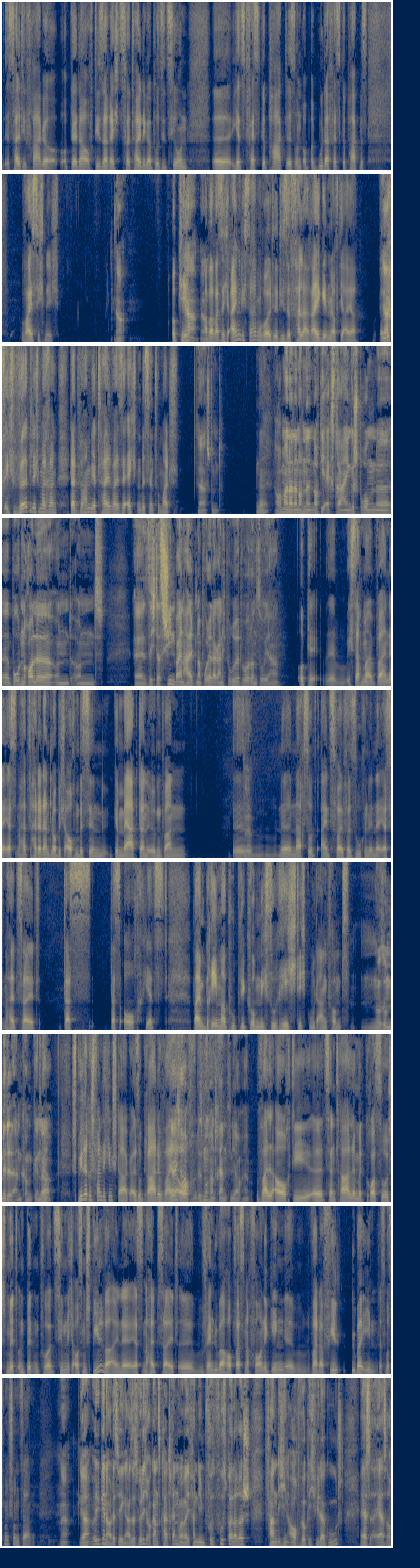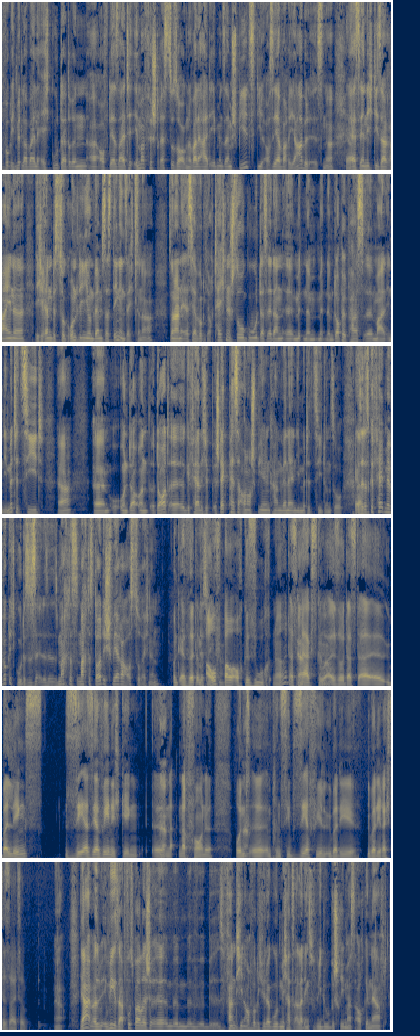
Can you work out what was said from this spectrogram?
ist halt die Frage, ob der da auf dieser Rechtsverteidigerposition äh, jetzt festgeparkt ist und ob Aguda festgeparkt ist, weiß ich nicht. Ja. Okay, Ja, ja. aber was ich eigentlich sagen wollte, diese Fallerei geht mir auf die Eier. Ja. muss ich wirklich mal sagen, das war mir teilweise echt ein bisschen too much. Ja, stimmt. Ne? Auch immer dann noch, eine, noch die extra eingesprungene äh, Bodenrolle und, und äh, sich das Schienbein halten, obwohl er da gar nicht berührt wurde und so, ja. Okay, äh, ich sag mal, war in der ersten Halbzeit, hat er dann, glaube ich, auch ein bisschen gemerkt dann irgendwann, äh, ne, nach so ein, zwei Versuchen in der ersten Halbzeit, dass das auch jetzt beim Bremer Publikum nicht so richtig gut ankommt. Nur so mittel ankommt, genau. Ja. Spielerisch fand ich ihn stark, also gerade weil Ja, auch, auch. Das muss man trennen, finde ich auch, ja. weil auch die äh, Zentrale mit Grosso, Schmidt und Bittencourt ziemlich aus dem Spiel war in der ersten Halbzeit. Äh, wenn überhaupt was nach vorne ging, äh, war da viel über ihn. Das muss man schon sagen. Ja, ja, genau, deswegen. Also das würde ich auch ganz klar trennen, weil ich fand ihn fu- fußballerisch, fand ich ihn auch wirklich wieder gut. Er ist, er ist auch wirklich mittlerweile echt gut da drin, äh, auf der Seite immer für Stress zu sorgen, ne? weil er halt eben in seinem Spielstil auch sehr variabel ist. Ne? Er ist ja nicht dieser reine, ich renn bis zur Grundlinie und wemms das Ding in 16er, sondern er ist ja wirklich auch technisch so gut, dass er dann äh, mit einem mit einem Doppelpass äh, mal in die Mitte zieht, ja. Ähm, und, do, und dort äh, gefährliche Steckpässe auch noch spielen kann, wenn er in die Mitte zieht und so. Also Ja. das gefällt mir wirklich gut. Das, ist, das macht, es, macht es deutlich schwerer auszurechnen. Und er wird im deswegen, Aufbau auch gesucht, ne? Das Ja, merkst du. genau. Also, dass da äh, über links sehr, sehr wenig ging äh, Ja. na, nach vorne und äh, im Prinzip sehr viel über die, über die rechte Seite. Ja. ja, also wie gesagt, fußballerisch äh, fand ich ihn auch wirklich wieder gut. Mich hat's allerdings, wie du beschrieben hast, auch genervt.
